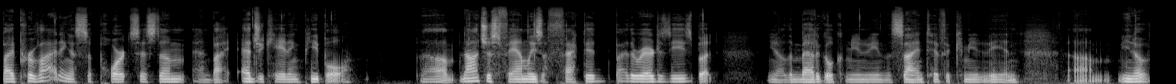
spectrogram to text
by providing a support system and by educating people, um, not just families affected by the rare disease, but you know the medical community and the scientific community, and um, you know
